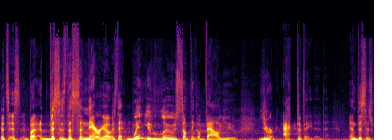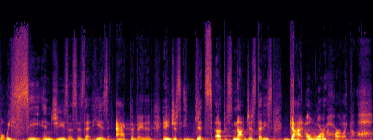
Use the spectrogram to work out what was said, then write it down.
It's, it's, but this is the scenario: is that when you lose something of value, you're activated. And this is what we see in Jesus is that he is activated and he just he gets up. It's not just that he's got a warm heart like, "Oh,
